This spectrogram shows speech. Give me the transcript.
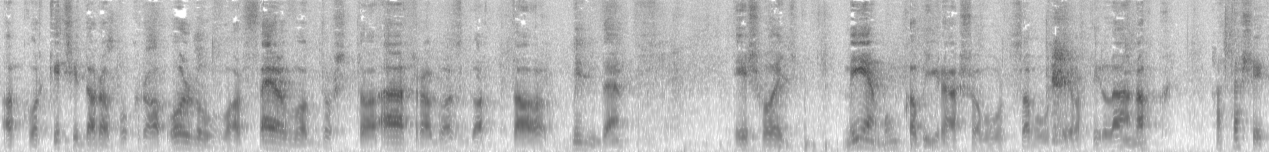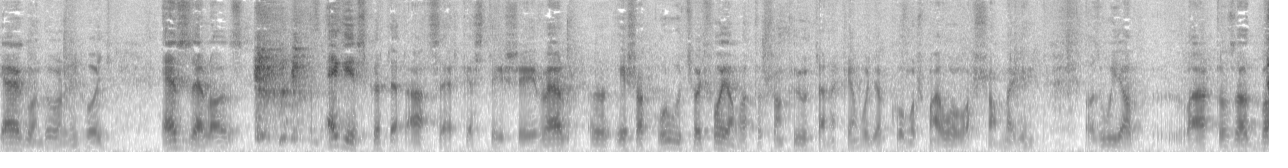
akkor kicsi darabokra ollóval felvagdosta, átragazgatta minden, és hogy milyen munkabírása volt Szabóti Attilának, hát tessék elgondolni, hogy ezzel az, az egész kötet átszerkesztésével, és akkor úgy, hogy folyamatosan küldte nekem, hogy akkor most már olvassam megint az újabb változatba,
